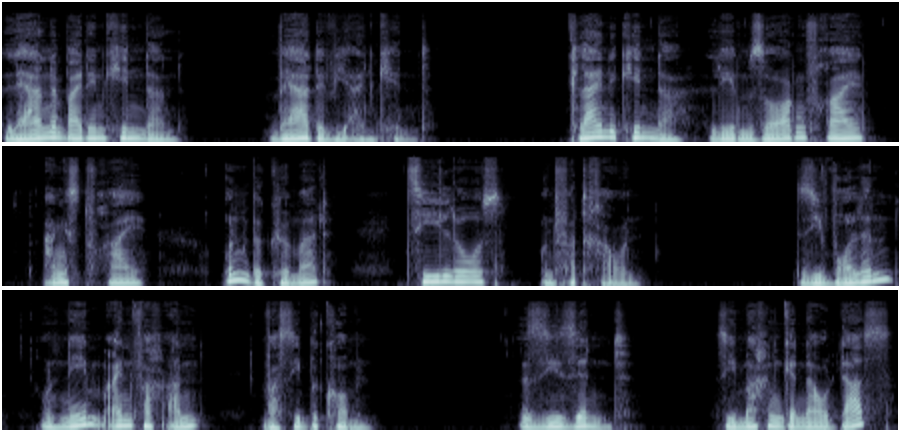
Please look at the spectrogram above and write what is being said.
Lerne bei den Kindern. Werde wie ein Kind. Kleine Kinder leben sorgenfrei, angstfrei, unbekümmert, ziellos und vertrauen. Sie wollen und nehmen einfach an, was sie bekommen. Sie sind. Sie machen genau das,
